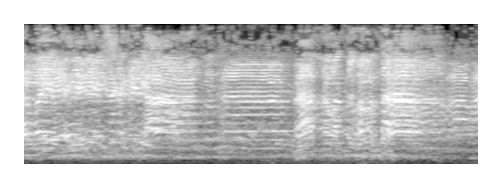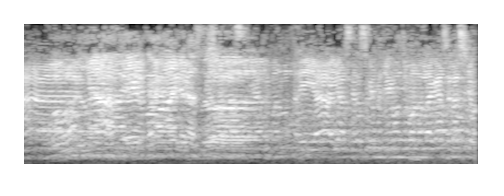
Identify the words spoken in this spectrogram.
సర్వైర్వేదేశక్రియాం ప్రాప్తవంతు భవంతః ఓం జ్ఞానేర్భాయస్తు మంత్రయాయ సరస్వతి జీవంతుమండలగా సరస్వ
